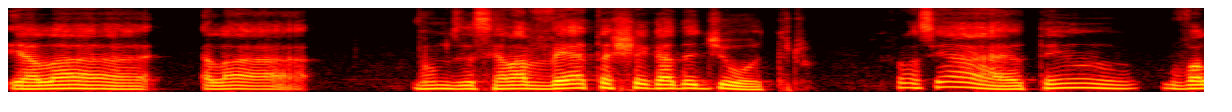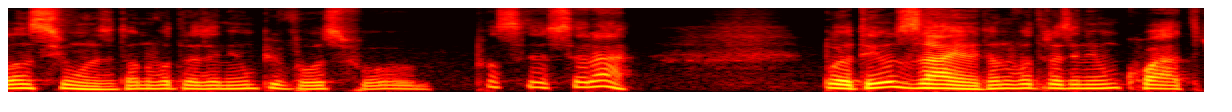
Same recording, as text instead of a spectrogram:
ela, ela, vamos dizer assim, ela veta a chegada de outro. Fala assim, ah, eu tenho o Valanciunas, então não vou trazer nenhum pivô se for. Pô, será? Pô, eu tenho o Zion, então não vou trazer nenhum 4.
